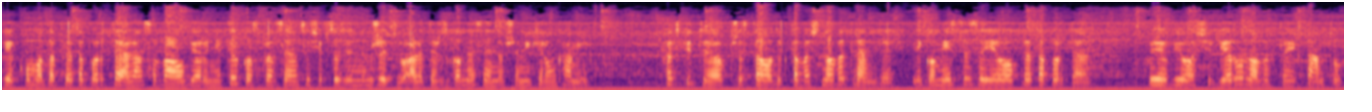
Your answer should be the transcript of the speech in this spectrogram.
wieku moda Pret-a-Porter lansowała ubiory nie tylko sprawdzające się w codziennym życiu, ale też zgodne z najnowszymi kierunkami. Haute couture przestało dyktować nowe trendy, jego miejsce zajęło Pret-a-Porter. Pojawiło się wielu nowych projektantów.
